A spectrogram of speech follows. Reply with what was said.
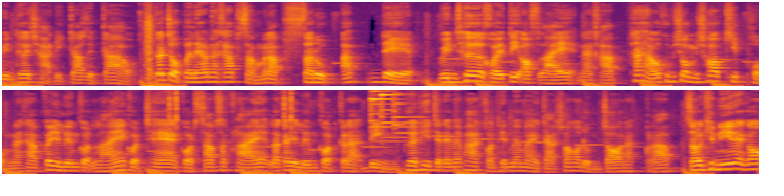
Winter Chart อีก 99 ก็จบไปแล้วนะครับสำหรับสรุปอัปเดต Winter Quality of Life นะครับถ้าหากว่าคุณผู้ชมชอบคลิปผมนะครับก็อย่าลืมกดไลค์กดแชร์ กด Subscribe แล้วก็อย่าลืมกดกระดิ่ง เพื่อที่จะได้ไม่พลาดคอนเทนต์ใหม่ๆจากช่องอดุมจอนะครับสำหรับคลิปนี้เนี่ยก็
